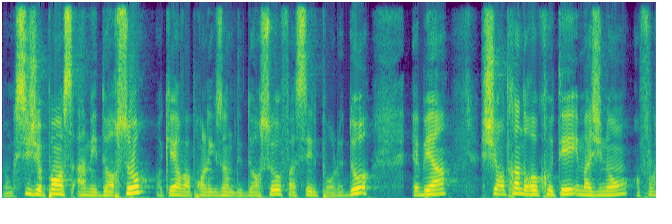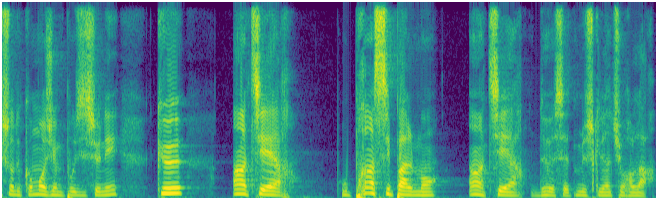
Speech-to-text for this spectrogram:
Donc, si je pense à mes dorsaux, on va prendre l'exemple des dorsaux, facile pour le dos. Eh bien, je suis en train de recruter, imaginons, en fonction de comment je vais me positionner, que un tiers ou principalement un tiers de cette musculature-là.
